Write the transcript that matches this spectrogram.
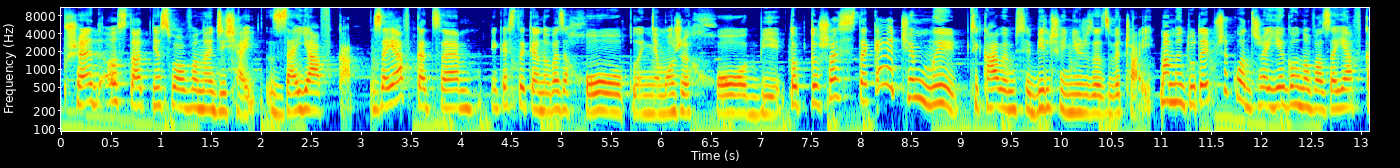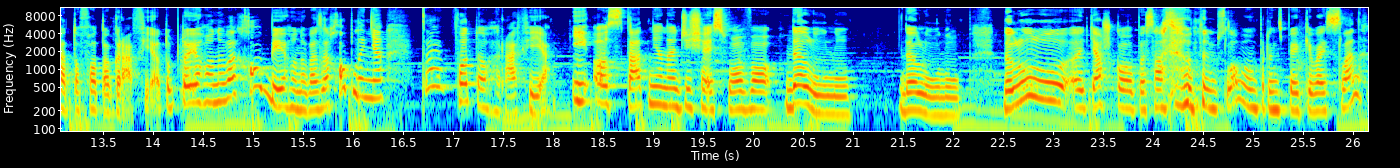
Przedostatnie słowo na dzisiaj заявка. Заявка це якесь таке нове захоплення, може хобі. Тобто щось таке, чим ми цікавимося більше, ніж зазвичай. Mamy tutaj przykład, że jego nowa zajawka to fotografia. Тобто його нове хобі, його нове захоплення це фотографія. І останнє на dzisiaj słowo делулу. Делулу. Делулу е, тяжко описати одним словом, в принципі, як і весь сленг.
